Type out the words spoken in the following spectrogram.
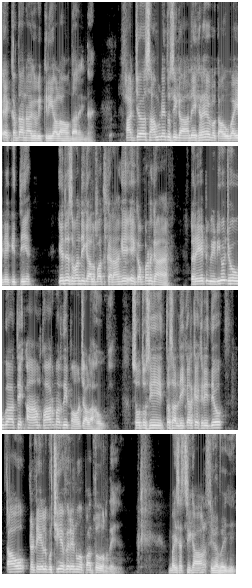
ਇੱਕ ਅੱਧਾ ਨਗ ਵਿਕਰੀ ਵਾਲਾ ਆਉਂਦਾ ਰਹਿੰਦਾ। ਅੱਜ ਸਾਹਮਣੇ ਤੁਸੀਂ ਗਾਂ ਦੇਖ ਰਹੇ ਹੋ ਵਕਾਊ ਬਾਈ ਨੇ ਕੀਤੀ ਹੈ। ਇਹਦੇ ਸੰਬੰਧੀ ਗੱਲਬਾਤ ਕਰਾਂਗੇ ਇਹ ਗੱਬਣ ਗਾਂ ਹੈ। ਰੇਟ ਵੀਡੀਓ 'ਚ ਹੋਊਗਾ ਤੇ ਆਮ ਫਾਰਮਰ ਦੀ ਪਹੁੰਚ ਵਾਲਾ ਹੋਊਗਾ। ਸੋ ਤੁਸੀਂ ਤਸੱਲੀ ਕਰਕੇ ਖਰੀਦਿਓ। ਆਓ ਡਿਟੇਲ ਪੁੱਛੀਏ ਫਿਰ ਇਹਨੂੰ ਆਪਾਂ ਤੋਰਦੇ ਹਾਂ। ਬਾਈ ਸਤਿ ਸ਼੍ਰੀ ਅਕਾਲ। ਸੀਗਾ ਬਾਈ ਜੀ।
